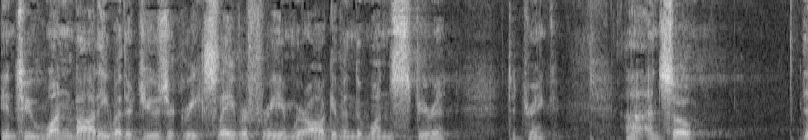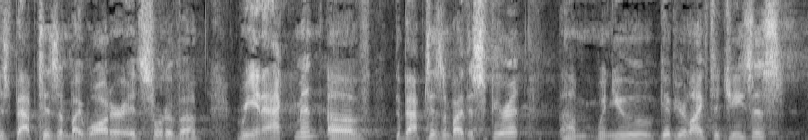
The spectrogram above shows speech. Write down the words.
into one body, whether Jews or Greeks, slave or free, and we're all given the one Spirit to drink. Uh, and so, this baptism by water, it's sort of a reenactment of the baptism by the Spirit. Um, when you give your life to Jesus,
